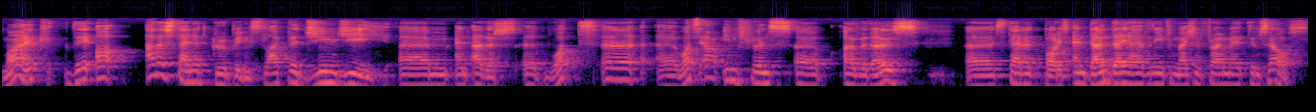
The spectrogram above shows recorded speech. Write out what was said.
Mike, there are other standard groupings like the GMG um, and others. Uh, what uh, uh, what's our influence uh, over those uh, standard bodies, and don't they have an information framework themselves?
